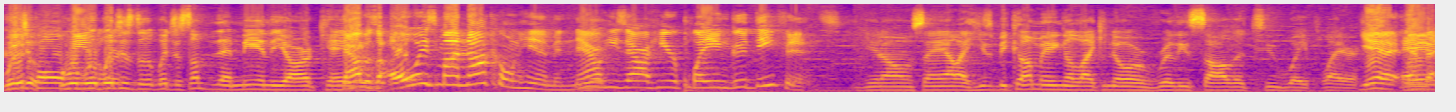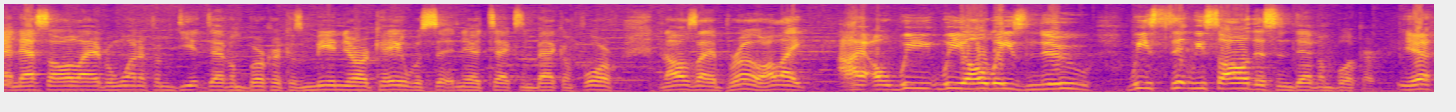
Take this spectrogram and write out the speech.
Now. Good which, ball which, handler. which is the, which is something that me in the arcade. That was always my knock on him, and now Yeah. he's out here playing good defense. You know what I'm saying? Like he's becoming a, like you know a really solid two way player. Yeah, and, and- and that's all I ever wanted from De- Devin Booker. Because me and the arcade was sitting there texting back and forth, and I was like, bro, I like I oh, we we always knew we sit we saw this in Devin Booker. Yeah.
